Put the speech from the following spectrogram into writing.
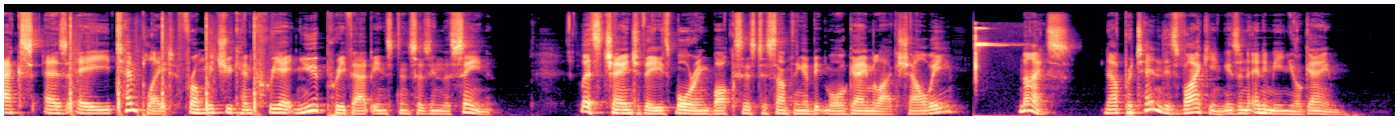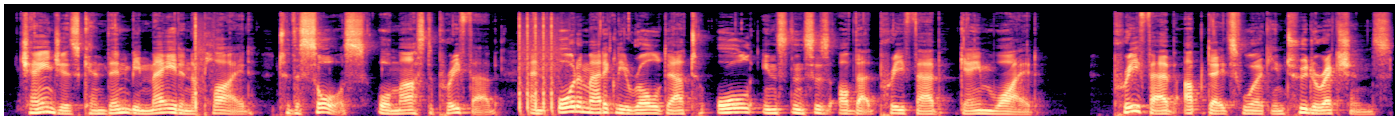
acts as a template from which you can create new prefab instances in the scene. Let's change these boring boxes to something a bit more game-like, shall we? Nice. Now pretend this Viking is an enemy in your game. Changes can then be made and applied to the source or master prefab and automatically rolled out to all instances of that prefab game-wide. Prefab updates work in two directions,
